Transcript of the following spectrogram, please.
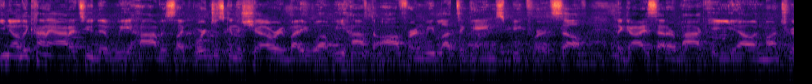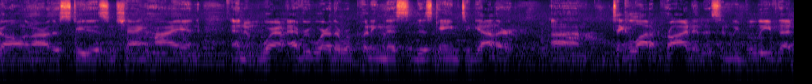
you know, the kind of attitude that we have is like we're just going to show everybody what we have to offer, and we let the game speak for itself. The guys that are back, you know, in Montreal and our other studios in Shanghai and and where everywhere that we're putting this this game together, um, take a lot of pride in this, and we believe that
